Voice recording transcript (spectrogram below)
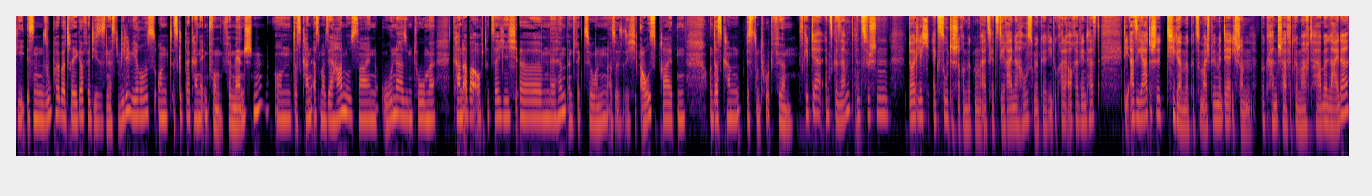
Die ist ein super Überträger für dieses Nestvil-Virus und es gibt da keine Impfung für Menschen und das kann erstmal sehr harmlos sein, ohne Symptome, kann aber auch tatsächlich äh, eine Hirninfektion, also sich ausbreiten und das kann bis zum Tod führen. Es gibt ja insgesamt inzwischen deutlich exotischere Mücken als jetzt die reine Hausmücke, die du gerade auch erwähnt hast. Die asiatische Tigermücke zum Beispiel, mit der ich schon Bekanntschaft gemacht habe, leider.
